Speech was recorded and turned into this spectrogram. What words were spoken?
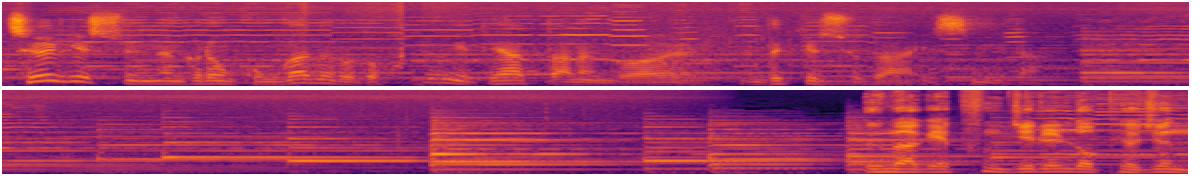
즐길 수 있는 그런 공간으로도 활용이 되었다는 걸 느낄 수가 있습니다. 음악의 품질을 높여준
